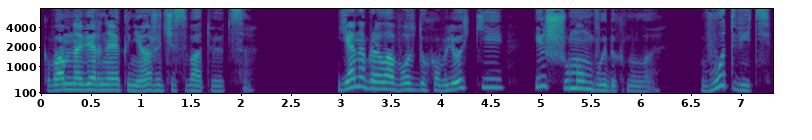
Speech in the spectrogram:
К вам, наверное, княжичи сватаются. Я набрала воздуха в легкие и шумом выдохнула. Вот ведь...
